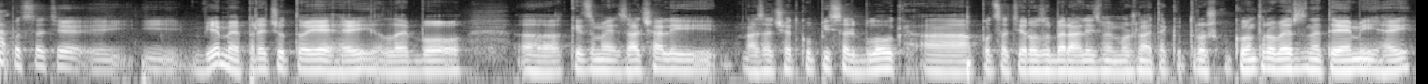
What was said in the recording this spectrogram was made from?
tak v podstate i vieme, prečo to je, hej, lebo keď sme začali na začiatku písať blog a v podstate rozoberali sme možno aj také trošku kontroverzné témy, hej,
